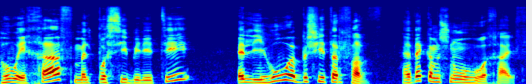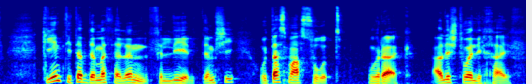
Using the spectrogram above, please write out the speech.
هو يخاف من ال possibility اللي هو باش يترفض. هذاك من شنو هو خايف؟ كي أنت تبدأ مثلا في الليل تمشي وتسمع صوت وراك علاش تولي خايف؟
